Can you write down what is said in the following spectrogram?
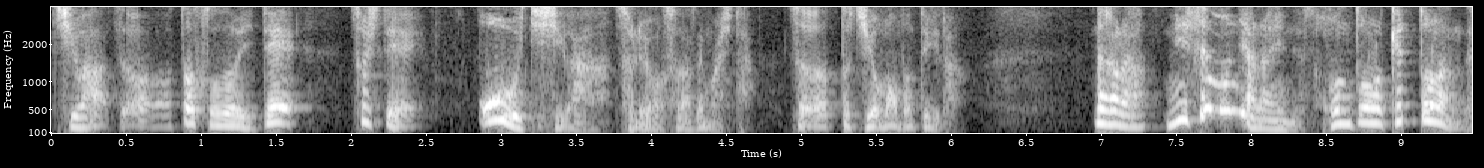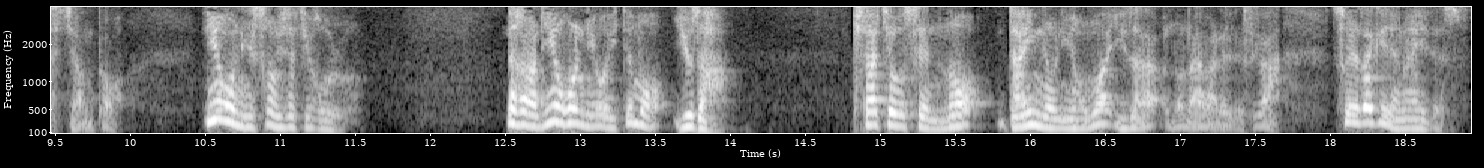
血はずっと届いてそして大内氏がそれを育てました。ずっと血を守ってきた。だから偽物じゃないんです。本当の血統なんですちゃんと。日本にそういう人たちがおる。だから日本においてもユダ。北朝鮮の第二の日本はユダの流れですがそれだけじゃないです。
